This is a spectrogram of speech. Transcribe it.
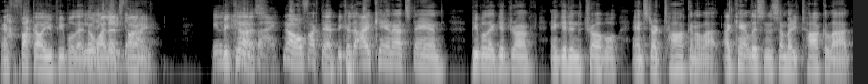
and fuck all you people that He know why that's dog. funny. He was a Because cutie no, fuck that. Because I cannot stand people that get drunk and get into trouble and start talking a lot. I can't listen to somebody talk a lot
